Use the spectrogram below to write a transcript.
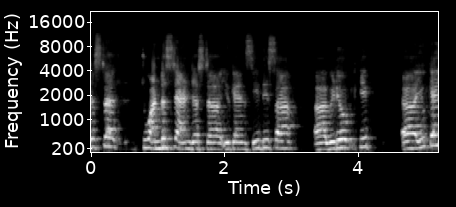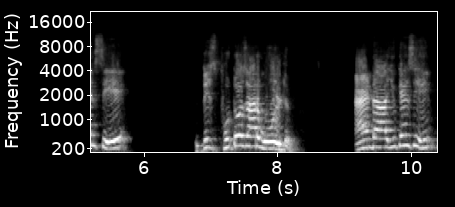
just to understand, just you can see this video clip. you can see these photos are old, and you can see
